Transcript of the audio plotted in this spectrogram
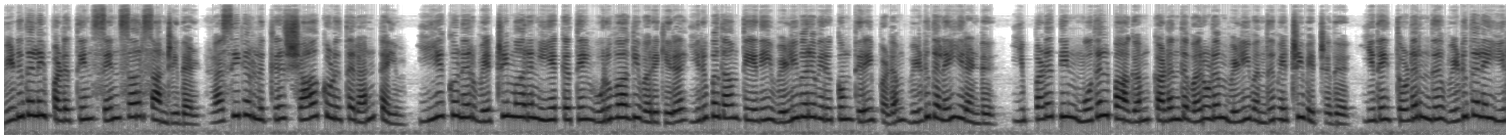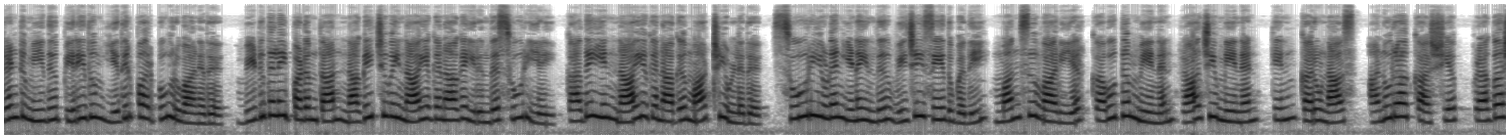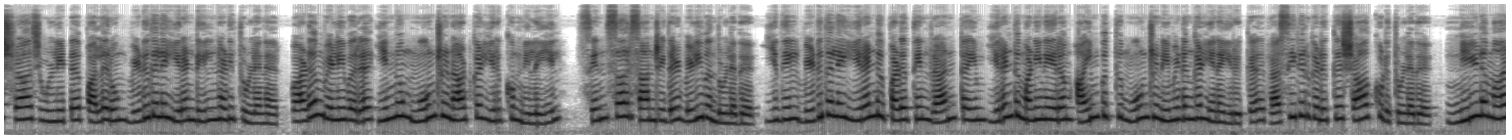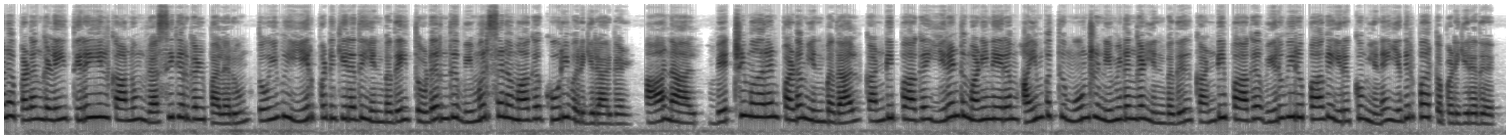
விடுதலை படத்தின் சென்சார் சான்றிதழ். ரசிகர்களுக்கு ஷா கொடுத்த ரன் டைம் இயக்குனர் வெற்றிமாறன் இயக்கத்தில் உருவாகி வருகிற இருபதாம் தேதி வெளிவரவிருக்கும் திரைப்படம் விடுதலை இரண்டு. இப்படத்தின் முதல் பாகம் கடந்த வருடம் வெளிவந்து வெற்றி பெற்றது. இதைத் தொடர்ந்து விடுதலை இரண்டு மீது பெரிதும் எதிர்பார்ப்பு உருவானது. விடுதலை படம் தான் நகைச்சுவை நாயகனாக இருந்த சூரியை கதையின் நாயகனாக மாற்றியுள்ளது. சூரியுடன் இணைந்து விஜய் சேதுபதி மன்சு வாரியர் கௌதம் மேனன் ராஜீவ் மேனன் கென் கருணாஸ் அனுராக் காஷ்யப் பிரக ராஜ் உள்ளிட்ட பலரும் விடுதலை இரண்டில் நடித்துள்ளனர். படம் வெளிவர இன்னும் மூன்று நாட்கள் இருக்கும் நிலையில் சென்சார் சான்றிதழ் வெளிவந்துள்ளது. இதில் விடுதலை இரண்டு படத்தின் ரன் டைம் இரண்டு மணி நேரம் ஐம்பத்து மூன்று நிமிடங்கள் என இருக்க ரசிகர்களுக்கு ஷாக் கொடுத்துள்ளது. நீளமான படங்களை திரையில் காணும் ரசிகர்கள் பலரும் தொய்வு ஏற்படுகிறது என்பதை தொடர்ந்து விமர்சனமாக கூறி வருகிறார்கள். ஆனால் வெற்றிமாறன் படம் என்பதால் கண்டிப்பாக இரண்டு மணி நேரம் ஐம்பத்து மூன்று நிமிடங்கள் என்பது கண்டிப்பாக விறுவிறுப்பாக இருக்கும் என எதிர்பார்க்கப்படுகிறது. dedi.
